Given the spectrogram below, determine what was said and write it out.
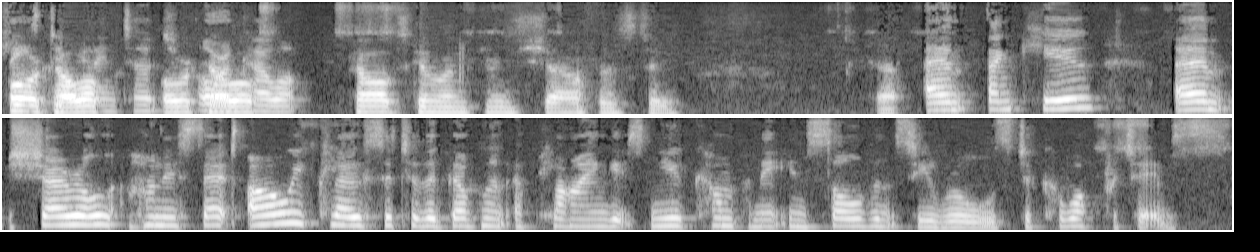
please or do get in touch. Or a co-op. Co Co-ops can run community share offers too. Yeah. Um, thank you. Um, Cheryl Honeysett, are we closer to the government applying its new company insolvency rules to cooperatives?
